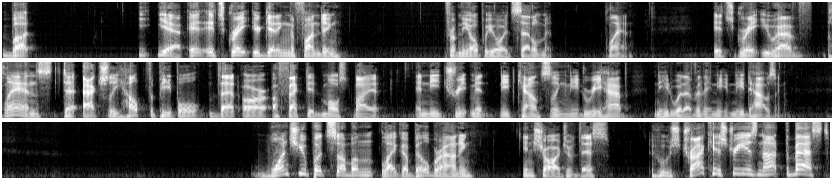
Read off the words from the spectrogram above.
But yeah, it, it's great you're getting the funding from the opioid settlement plan. It's great you have plans to actually help the people that are affected most by it and need treatment, need counseling, need rehab, need whatever they need, need housing. Once you put someone like a Bill Browning in charge of this, whose track history is not the best,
